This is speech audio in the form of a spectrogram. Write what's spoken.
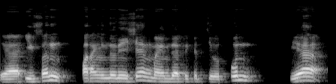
Ya even orang Indonesia yang main dari kecil pun dia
